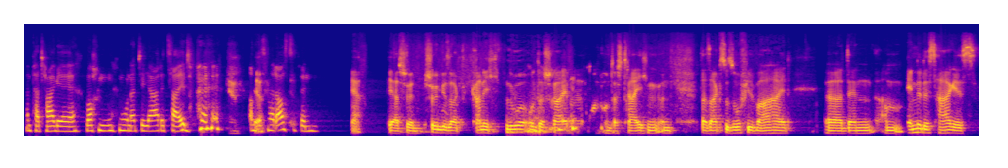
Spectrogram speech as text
ein paar Tage, Wochen, Monate, Jahre Zeit, um ja. das mal rauszufinden. Ja, ja, schön, schön gesagt. Kann ich nur unterschreiben und unterstreichen. Und da sagst du so viel Wahrheit. Äh, denn am Ende des Tages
